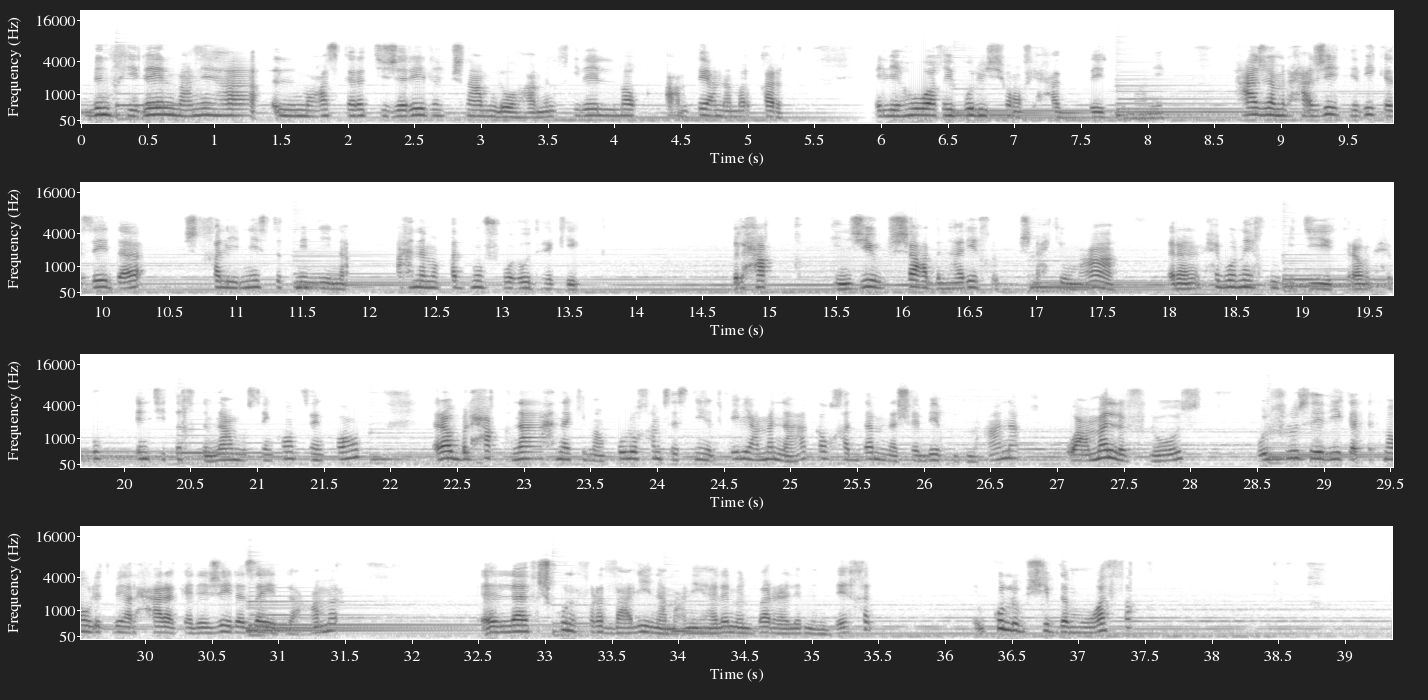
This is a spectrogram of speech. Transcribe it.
من خلال معناها المعسكرات التجارية اللي باش نعملوها من خلال الموقع نتاعنا مرقرت اللي هو révolution في حد ذاته معناها. حاجة من الحاجات هذيك زاده باش تخلي الناس تطمن لينا. إحنا ما نقدموش وعود هكيك بالحق كي نجيو للشعب نهار آخر باش نحكيو معاه رانا نحبوا ناخذوا بيديك راهو نحبوك أنت تخدم نعملوا 50 50 راهو بالحق نحنا كيما نقولوا خمس سنين التالي عملنا هكا وخدمنا شباب معانا وعمل فلوس والفلوس هذيك تمولت بها الحركة لا جاي لا زايد لا عمر لا شكون فرض علينا معناها لا من برا لا من الداخل كله باش يبدأ موثق.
